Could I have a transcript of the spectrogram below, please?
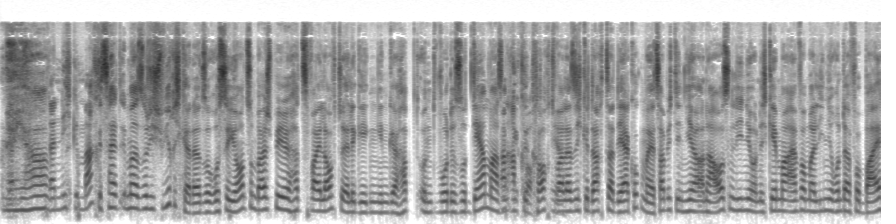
naja, dann nicht gemacht. Ist halt immer so die Schwierigkeit. Also Roussillon zum Beispiel hat zwei Laufduelle gegen ihn gehabt und wurde so dermaßen abgekocht, abgekocht ja. weil er sich gedacht hat, ja, guck mal, jetzt habe ich den hier an der Außenlinie und ich gehe mal einfach mal Linie runter vorbei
